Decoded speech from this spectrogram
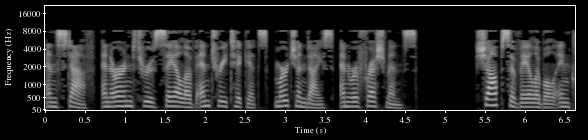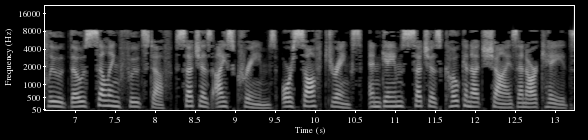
and staff, and earned through sale of entry tickets, merchandise, and refreshments. Shops available include those selling foodstuff such as ice creams or soft drinks, and games such as coconut shies and arcades.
